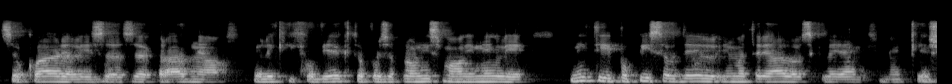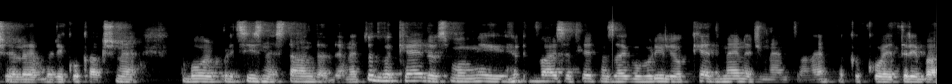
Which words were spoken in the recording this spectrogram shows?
se ukvarjali z, z gradnjo velikih objektov, pravzaprav nismo imeli niti popisov del in materijalov sklejenih, ki je šele rekel, kakšne bolj precizne standarde. Ne. Tudi v CAD-u smo mi 20 let nazaj govorili o CAD managementu, ne, kako je treba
